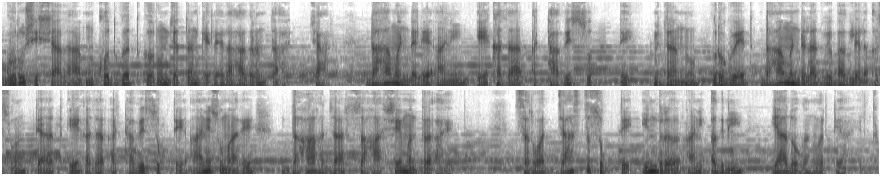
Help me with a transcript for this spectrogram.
गुरु शिष्याला मुखोद्गत करून जतन केलेला हा ग्रंथ आहे. चार. दहा मंडले आणि एक हजार अठ्ठावीस सुत्ते मित्रांनो ऋग्वेद दहा मंडलात विभागलेला असून त्यात एक हजार अठ्ठावीस सुक्ते आणि सुमारे दहा हजार सहाशे मंत्र आहेत. सर्वात जास्त सुक्ते इंद्र आणि अग्नी या दोघांवरती आहेत.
